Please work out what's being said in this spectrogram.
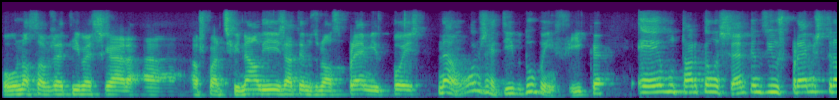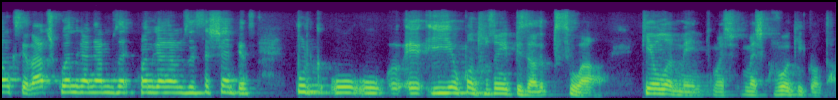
ou o nosso objetivo é chegar a, aos quartos de final e aí já temos o nosso prémio depois. Não, o objetivo do Benfica é lutar pela Champions e os prémios terão que ser dados quando ganharmos, quando ganharmos essa Champions. Porque, o, o, e eu conto-vos um episódio pessoal que eu lamento, mas, mas que vou aqui contar.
